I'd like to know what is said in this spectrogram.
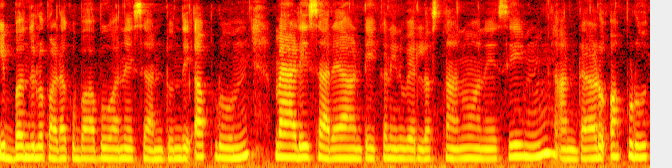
ఇబ్బందులు పడకు బాబు అనేసి అంటుంది. అప్పుడు మ్యాడీ సరే ఆంటీ ఇక నేను వెళ్ళొస్తాను అనేసి అంటాడు. అప్పుడు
